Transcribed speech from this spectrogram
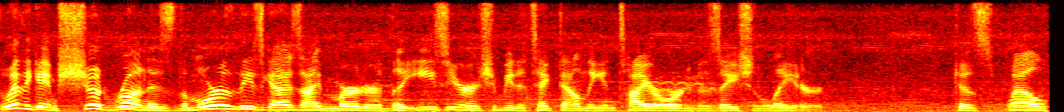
the way the game should run is the more of these guys I murder, the easier it should be to take down the entire organization later. Because, well,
